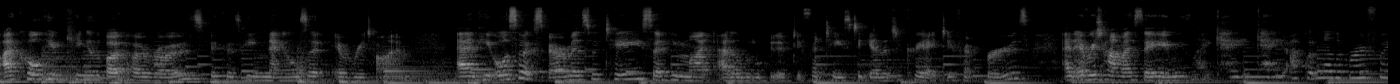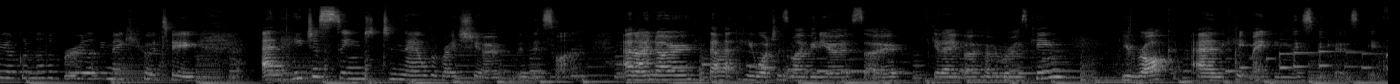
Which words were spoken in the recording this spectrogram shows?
I call him King of the Boho Rose because he nails it every time. And he also experiments with tea, so he might add a little bit of different teas together to create different brews. And every time I see him, he's like, Kate, Kate, I've got another brew for you, I've got another brew, let me make you a tea. And he just seemed to nail the ratio with this one. And I know that he watches my videos so g'day Boho Rose King, you rock and keep making this because it's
